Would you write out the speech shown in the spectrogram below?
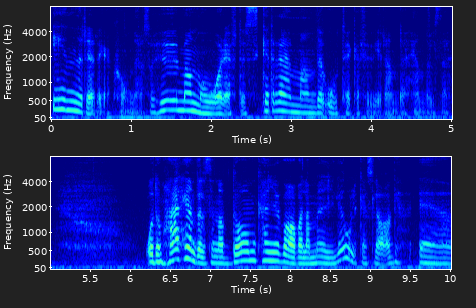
inre reaktioner. Alltså hur man mår efter skrämmande, otäcka, förvirrande händelser. Och de här händelserna de kan ju vara av alla möjliga olika slag. Eh,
